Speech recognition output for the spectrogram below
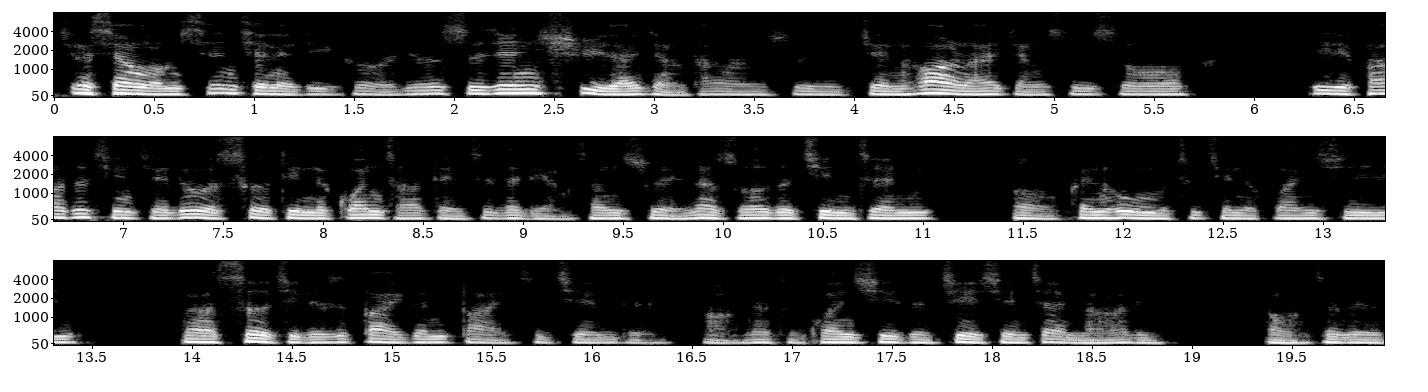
就像我们先前的提过，就是时间序来讲，当然是简化来讲是说，伊底帕斯情节如果设定的观察点是在两三岁，那时候的竞争哦，跟父母之间的关系，那涉及的是代跟代之间的啊、那种关系的界限在哪里？哦，这个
